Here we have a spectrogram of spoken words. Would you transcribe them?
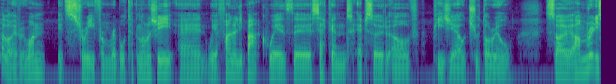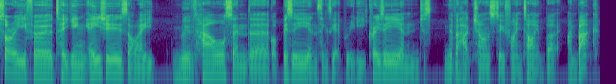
Hello everyone, it's Cherif from Rebel Technology and we are finally back with the second episode of PGL tutorial. So I'm really sorry for taking ages. I moved house and uh, got busy and things get really crazy and just never had chance to find time. But I'm back.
